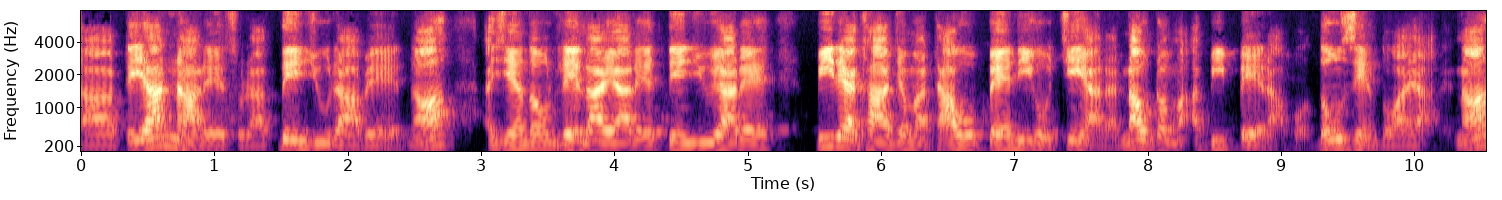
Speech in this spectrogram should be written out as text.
အာတရားနာတယ်ဆိုတာသင်ယူတာပဲเนาะအရင်ဆုံးလေ့လာရတယ်သင်ယူရတယ်ပြီးတဲ့အခါကျမှဒါကိုပယ်နည်းကိုကျင့်ရတာနောက်တော့မှအပြီးပယ်တာပေါ့သုံးစင်သွားရတယ်เนาะ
